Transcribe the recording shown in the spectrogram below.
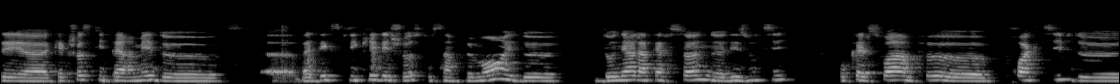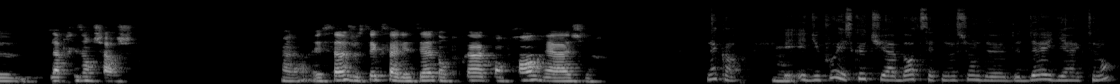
C'est euh, quelque chose qui permet de euh, bah, d'expliquer les choses tout simplement et de donner à la personne des outils pour qu'elle soit un peu proactive de, la prise en charge. Voilà. Et ça, je sais que ça les aide en tout cas à comprendre et à agir. D'accord. Mm. Et, du coup, est-ce que tu abordes cette notion de, de deuil directement?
